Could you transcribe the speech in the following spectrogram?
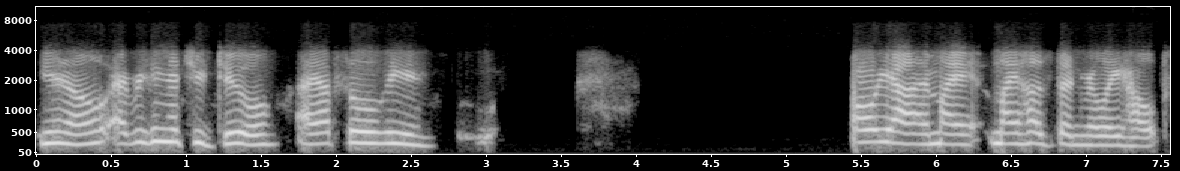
you know everything that you do. I absolutely. Oh yeah, and my my husband really helps.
